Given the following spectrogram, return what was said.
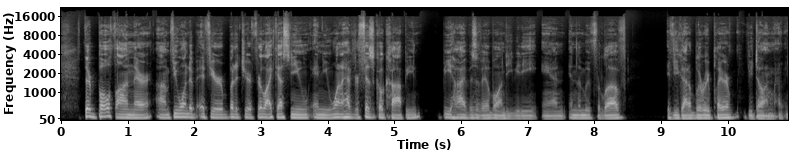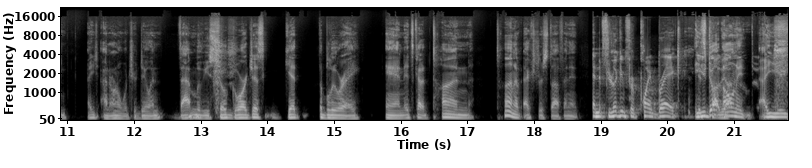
they're both on there. Um, if you want to, if you're, but if you're, if you're like us and you and you want to have your physical copy, Beehive is available on DVD and in the mood for love. If you got a Blu-ray player, if you don't, I, mean, I, I don't know what you're doing. That movie's so gorgeous. Get the Blu-ray, and it's got a ton, ton of extra stuff in it. And if you're looking for Point Break, you don't own it. I, you,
